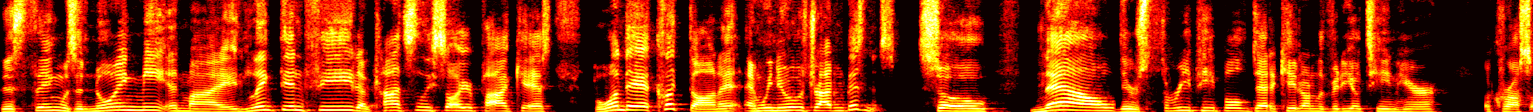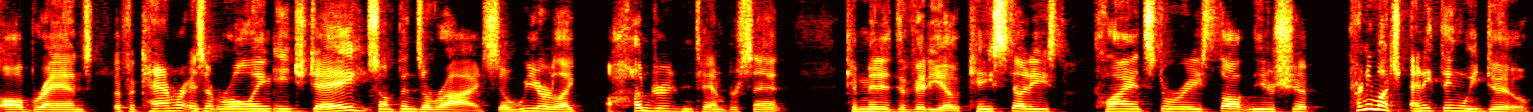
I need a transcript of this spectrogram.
this thing was annoying me in my LinkedIn feed. I constantly saw your podcast, but one day I clicked on it and we knew it was driving business. So now there's three people dedicated on the video team here across all brands. If a camera isn't rolling each day, something's awry. So we are like 110% committed to video, case studies, client stories, thought leadership, pretty much anything we do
